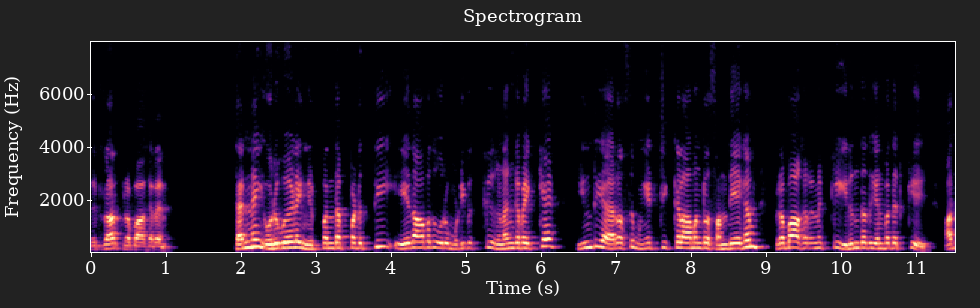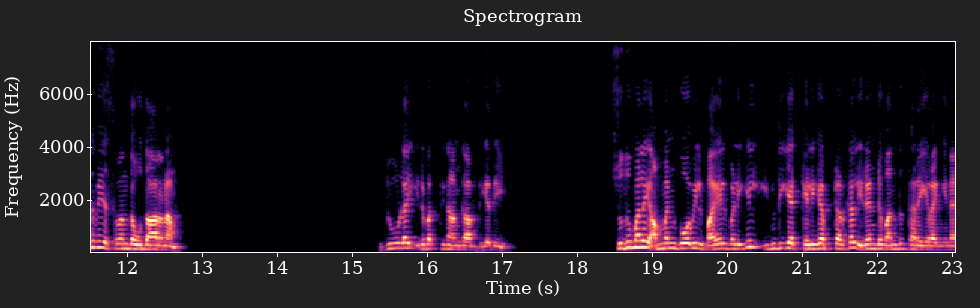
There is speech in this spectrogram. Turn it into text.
என்றார் பிரபாகரன். தன்னை ஒருவேளை நிர்பந்தப்படுத்தி ஏதாவது ஒரு முடிவுக்கு இணங்க வைக்க இந்திய அரசு முயற்சிக்கலாம் என்ற சந்தேகம் பிரபாகரனுக்கு இருந்தது என்பதற்கு அதுவே சிறந்த உதாரணம். ஜூலை இருபத்தி நான்காம் தேதி. சுதுமலை அம்மன் கோவில் வயல்வெளியில் இந்திய ஹெலிகாப்டர்கள் இரண்டு வந்து தரையிறங்கின.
